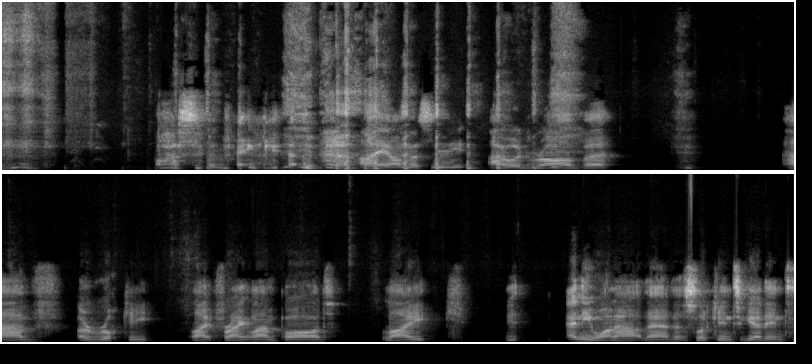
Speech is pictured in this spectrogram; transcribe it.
Arsene Wenger. I honestly, I would rather have a rookie like Frank Lampard, like anyone out there that's looking to get into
